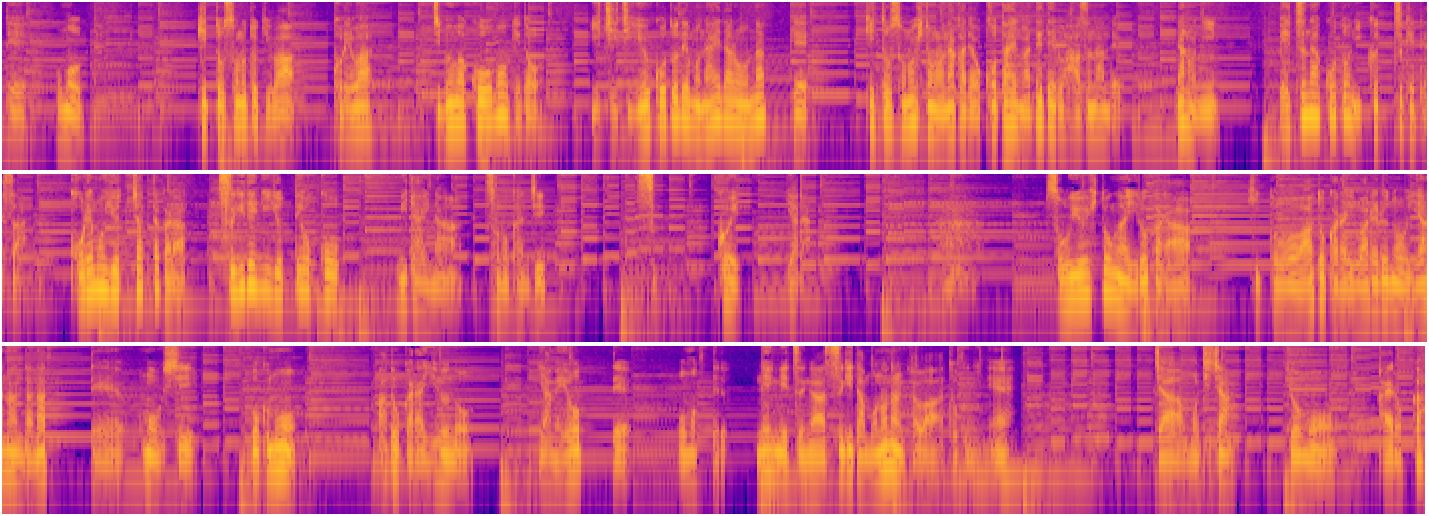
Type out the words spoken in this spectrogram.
って思う。きっとその時はこれは自分はこう思うけどいちいち言うことでもないだろうなってきっとその人の中では答えが出てるはずなんだよ。なのに別なことにくっつけてさこれも言っちゃったからついでに言っておこうみたいなその感じ。すっごい嫌だ。そういう人がいるからきっと後から言われるの嫌なんだなって思うし僕も後から言うのやめようって思ってる。年月が過ぎたものなんかは特にねじゃあもちちゃん今日も帰ろっか。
